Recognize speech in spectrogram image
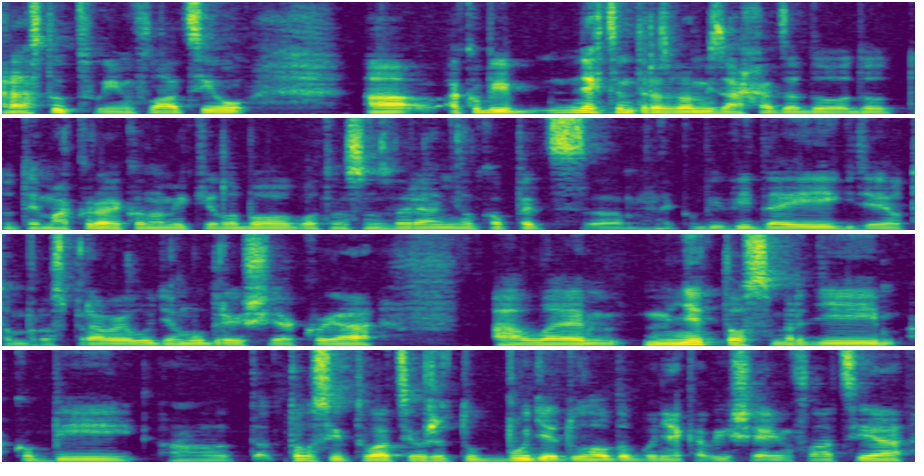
rastúcu infláciu. A akoby nechcem teraz veľmi zachádzať do, do, do tej makroekonomiky, lebo o tom som zverejnil kopec e, akoby videí, kde o tom rozprávajú ľudia múdrejší ako ja ale mne to smrdí akoby tou situáciou, že tu bude dlhodobo nejaká vyššia inflácia.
